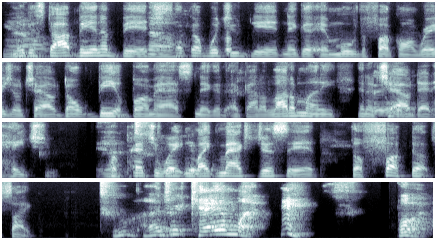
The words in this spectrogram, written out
You nigga, know? stop being a bitch. No. Fuck up what you did, nigga, and move the fuck on. Raise your child. Don't be a bum ass nigga that got a lot of money and a yeah. child that hates you. Yeah. Perpetuating, like Max just said, the fucked up cycle. 200K a month. Mm. Boy,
